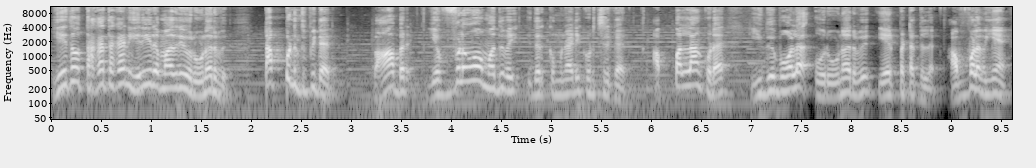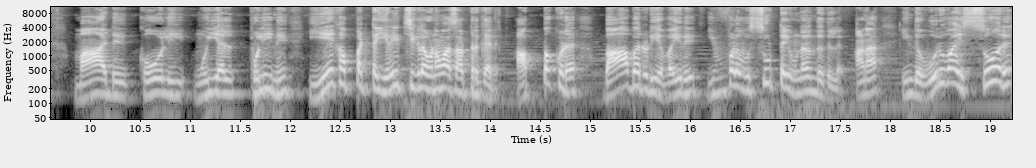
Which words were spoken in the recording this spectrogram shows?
ஏதோ தக தகன்னு எரியற மாதிரி ஒரு உணர்வு. டப்புன்னு துப்பிட்டாரு. பாபர் எவ்வளவோ மதுவை இதற்கு முன்னாடி குடிச்சிருக்காரு. அப்பெல்லாம் கூட இது போல ஒரு உணர்வு ஏற்பட்டதில்லை. அவ்வளவு ஏன்? மாடு கோழி முயல் புலின்னு ஏகப்பட்ட இறைச்சிகளை உணவா சாப்பிட்ருக்காரு அப்ப கூட பாபருடைய வயிறு இவ்வளவு சூட்டை உணர்ந்ததில்லை. ஆனா இந்த ஒருவாய் சோறு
